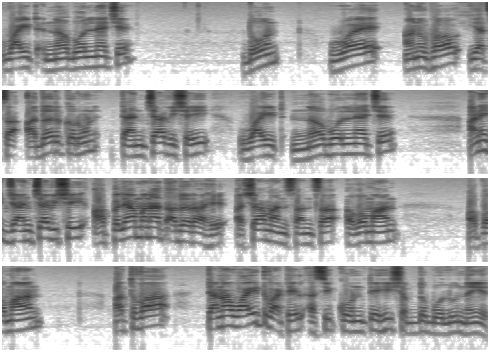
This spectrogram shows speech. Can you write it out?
वाईट न बोलण्याचे. दोन वय अनुभव याचा आदर करून त्यांच्याविषयी वाईट न बोलण्याचे. आणि ज्यांच्याविषयी आपल्या मनात आदर आहे अशा माणसांचा अवमान अपमान अथवा त्यांना वाईट वाटेल अशी कोणतेही शब्द बोलू नयेत.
